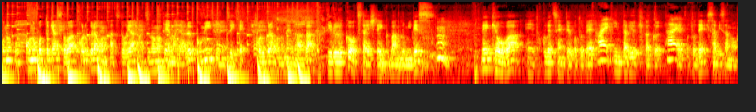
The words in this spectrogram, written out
このこのポッドキャストはコルクラボの活動や活動のテーマであるコミュニティについてコルクラボのメンバーがゆるーくお伝えしていく番組ですうんで今日は、えー特別編ということで、はい。インタビュー企画はいということで久々の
